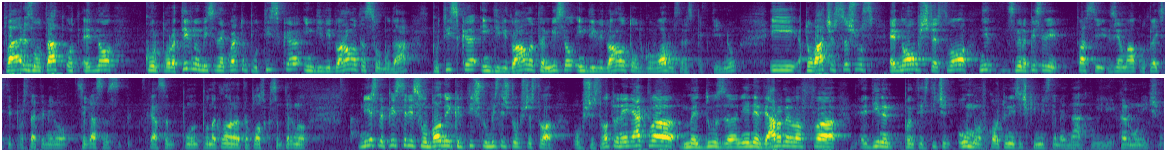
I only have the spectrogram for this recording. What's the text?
Това е резултат от едно корпоративно мислене, което потиска индивидуалната свобода, потиска индивидуалната мисъл, индивидуалната отговорност, респективно. И това, че всъщност едно общество, ние сме написали, това си взимам малко от лекциите, простете ми, но сега съм, така съм по, по наклонената плоско съм тръгнал. Ние сме писали свободно и критично мислещо общество. Обществото не е някаква медуза, ние не вярваме в един пантистичен ум, в който ние всички мислим еднакво или хармонично.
